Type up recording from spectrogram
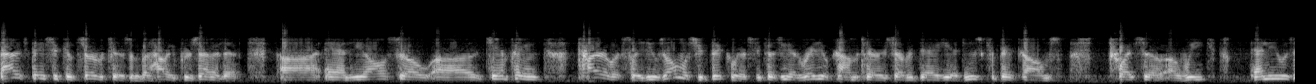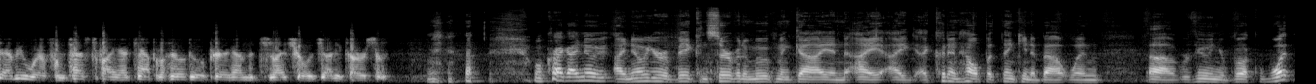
not his basic conservatism, but how he presented it. Uh, and he also uh, campaigned tirelessly. He was almost ubiquitous because he had radio commentaries every day. He had newspaper columns twice a, a week. And he was everywhere from testifying on Capitol Hill to appearing on The Tonight Show with Johnny Carson. Well, Craig, I know I know you're a big conservative movement guy, and I, I, I couldn't help but thinking about when uh, reviewing your book. What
